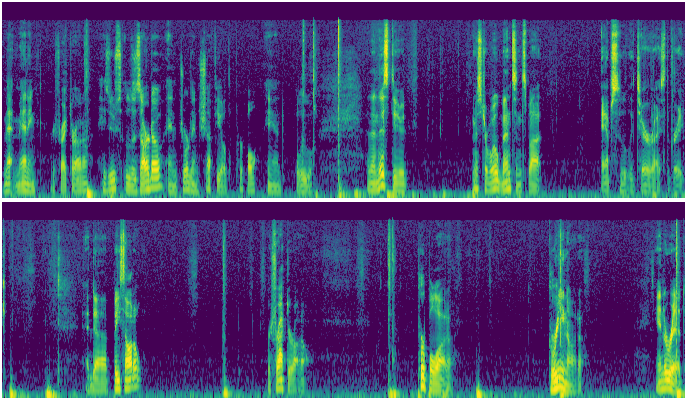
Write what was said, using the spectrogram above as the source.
Matt Manning, Refractor Auto. Jesus Luzardo and Jordan Sheffield, purple and blue. And then this dude, Mr. Will Benson spot, absolutely terrorized the break. And uh, base auto, refractor auto, purple auto, green auto, and a red.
